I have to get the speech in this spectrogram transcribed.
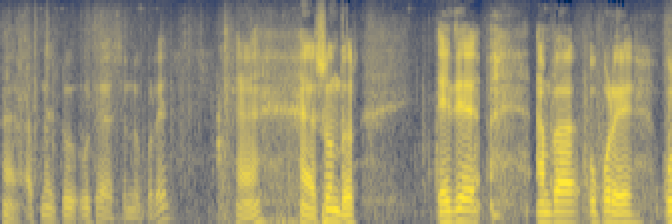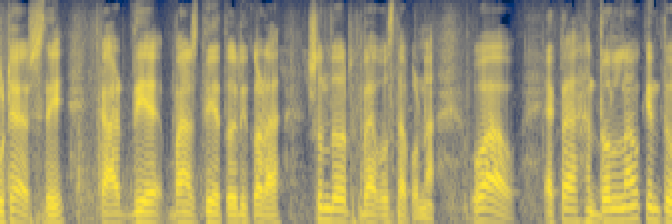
হ্যাঁ আপনি একটু উঠে আসেন উপরে। হ্যাঁ হ্যাঁ সুন্দর। এই যে আমরা উপরে উঠে আসছি, কাঠ দিয়ে, বাঁশ দিয়ে তৈরি করা সুন্দর ব্যবস্থাপনা। ওয়াও, একটা দোলনাও কিন্তু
